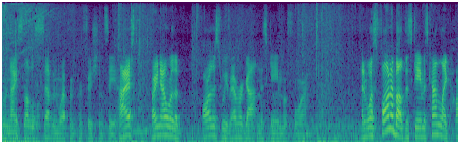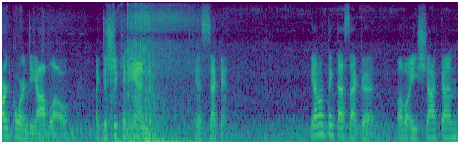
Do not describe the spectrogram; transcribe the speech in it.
Oh, nice level 7 weapon proficiency. Highest, right now we're the farthest we've ever gotten this game before. And what's fun about this game is kind of like hardcore in Diablo. Like, this shit can end in a second. Yeah, I don't think that's that good. Level 8 shotgun.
